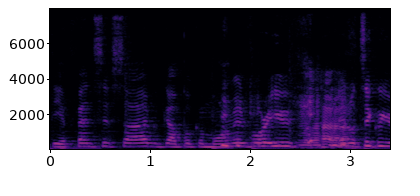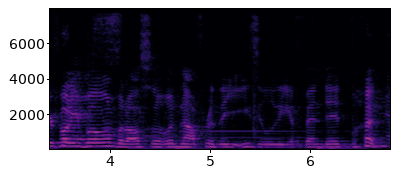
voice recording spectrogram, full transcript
the offensive side, we've got Book of Mormon for you. It'll tickle your funny Yes. bone, but also not for the easily offended. But No,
